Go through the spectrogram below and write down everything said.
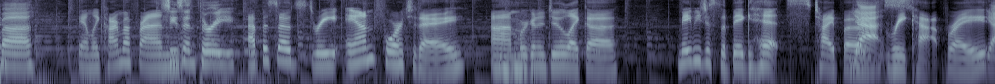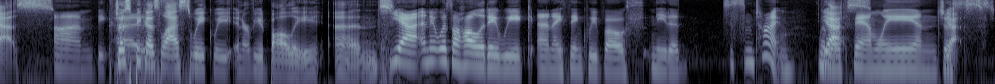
Karma, Family Karma Friends. season three. episodes three and four today. Um, Mm-hmm. We're gonna do like a maybe just the big hits type of Yes. recap, right? Yes. Um, because Just because last week we interviewed Bali and yeah, and it was a holiday week, and I think we both needed just some time with our family and just Yes.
